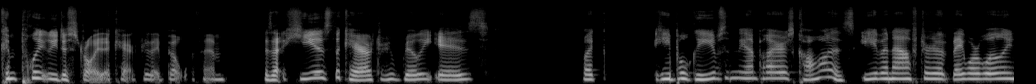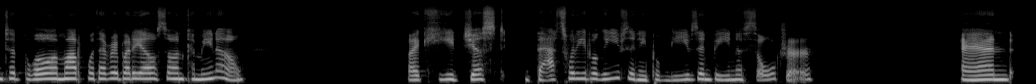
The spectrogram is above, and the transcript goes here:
completely destroy the character they built with him. Is that he is the character who really is like he believes in the Empire's cause, even after they were willing to blow him up with everybody else on Camino. Like he just that's what he believes in. He believes in being a soldier. And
